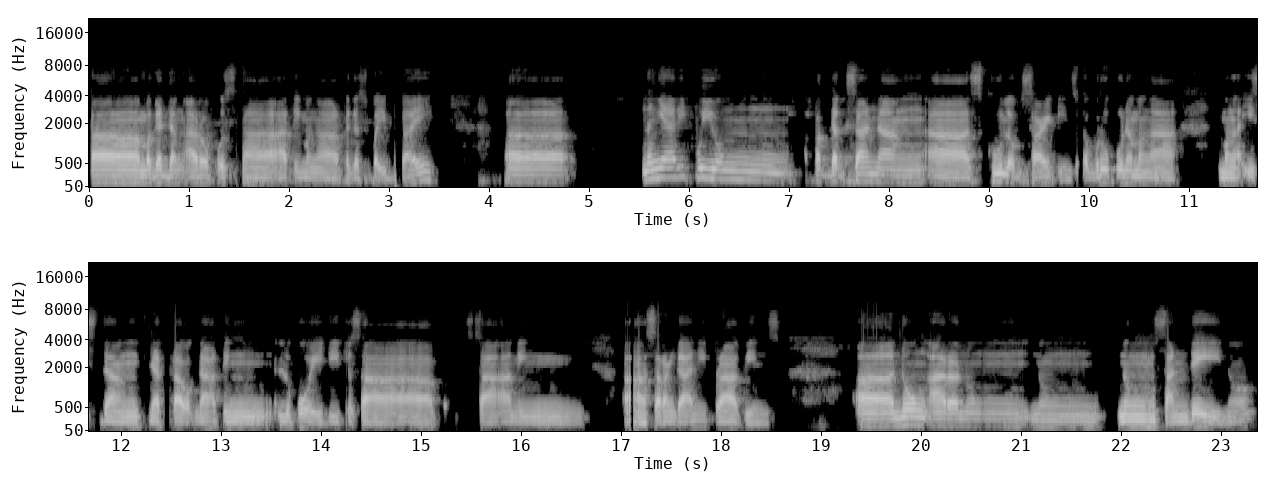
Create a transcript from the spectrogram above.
Ah, magandang araw po sa ating mga taga-subaybay. Ah, nangyari po yung pagdagsa ng ah, School of Sardines o grupo ng mga mga isdang tinatawag nating lupoy dito sa sa aming ah, Sarangani province. Ah, noong araw nung nung nung Sunday, no?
